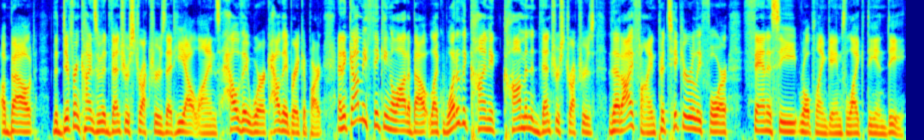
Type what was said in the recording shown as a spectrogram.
about the different kinds of adventure structures that he outlines, how they work, how they break apart. And it got me thinking a lot about like what are the kind of common adventure structures that I find particularly for fantasy role-playing games like D&D.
